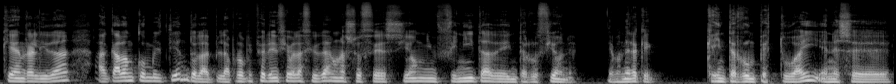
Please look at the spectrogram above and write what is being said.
que en realidad acaban convirtiendo la, propia experiencia de la ciudad en una sucesión infinita de interrupciones. De manera que, ¿qué interrumpes tú ahí? En ese,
